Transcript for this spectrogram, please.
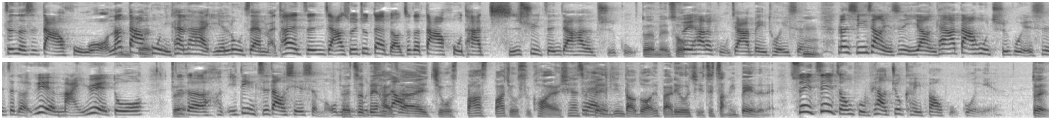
真的是大户哦。那大户你看他还沿路在买，他在增加，所以就代表这个大户他持续增加他的持股。对，没错所以。它的股价被推升。嗯那星象也是一样，你看它大户持股也是这个越买越多，这对个一定知道些什么。我对，们这边还在九八八九十块，现在这对边已经到多少？一百六十几，这涨一倍了呢。所以这种股票就可以爆股过年，对。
